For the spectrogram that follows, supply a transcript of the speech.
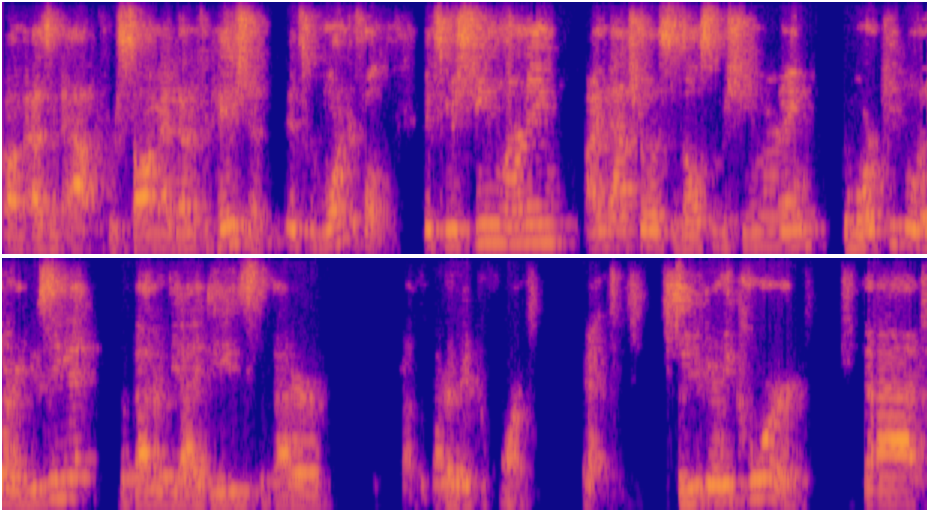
um, as an app for song identification? It's wonderful. It's machine learning. iNaturalist is also machine learning. The more people that are using it, the better the IDs, the better, uh, the better they perform. Okay. So you can record that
